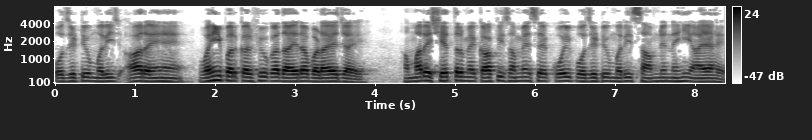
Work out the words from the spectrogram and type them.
पॉजिटिव मरीज़ आ रहे हैं वहीं पर कर्फ्यू का दायरा बढ़ाया जाए। हमारे क्षेत्र में काफ़ी समय से कोई पॉजिटिव मरीज़ सामने नहीं आया है।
